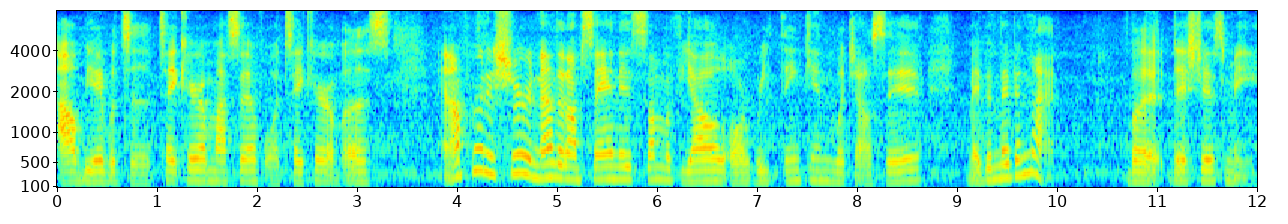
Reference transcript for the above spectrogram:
I'll be able to take care of myself or take care of us. And I'm pretty sure now that I'm saying this, some of y'all are rethinking what y'all said. Maybe, maybe not. But that's just me.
